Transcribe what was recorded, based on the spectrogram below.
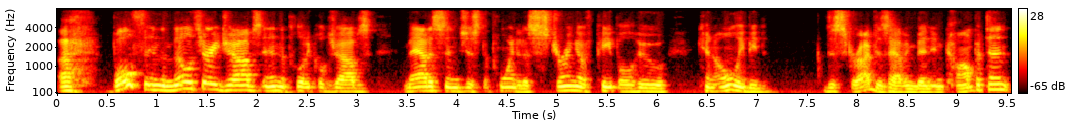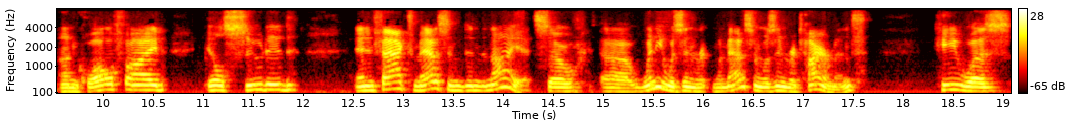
Uh, both in the military jobs and in the political jobs, Madison just appointed a string of people who can only be described as having been incompetent, unqualified, ill-suited, and in fact, Madison didn't deny it. So uh, when he was in, when Madison was in retirement, he was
